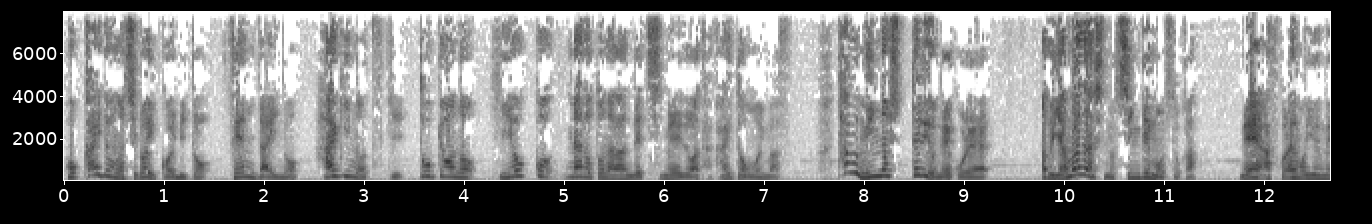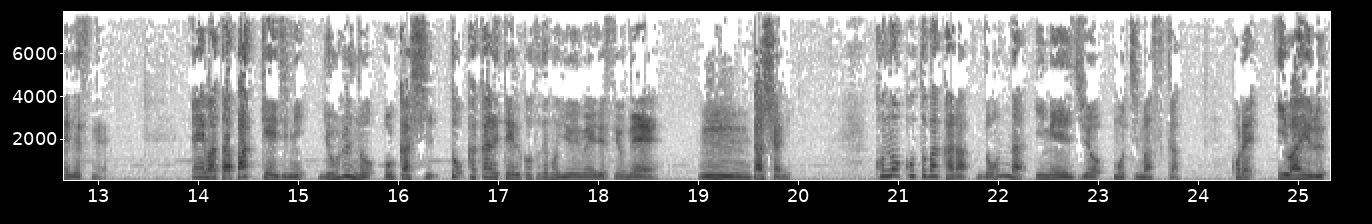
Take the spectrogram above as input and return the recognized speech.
北海道の白い恋人、仙台の萩の月、東京のひよこなどと並んで知名度は高いと思います。多分みんな知ってるよね、これ。あと山梨の信玄餅とか。ね、あそこら辺も有名ですね。えーまたパッケージに夜のお菓子と書かれていることでも有名ですよね。うーん、確かに。この言葉からどんなイメージを持ちますか？これ、いわゆる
